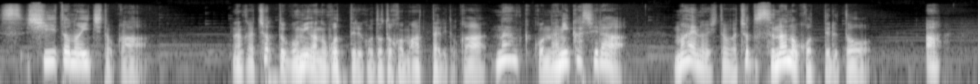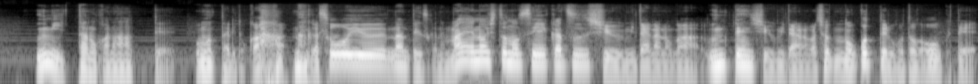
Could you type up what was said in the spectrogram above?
シートの位置とか、なんかちょっとゴミが残ってることとかもあったりとか、なんかこう何かしら、前の人がちょっと砂残ってると、あ、海行ったのかなって思ったりとか、なんかそういう、なんていうんですかね、前の人の生活習みたいなのが、運転習みたいなのがちょっと残ってることが多くて、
